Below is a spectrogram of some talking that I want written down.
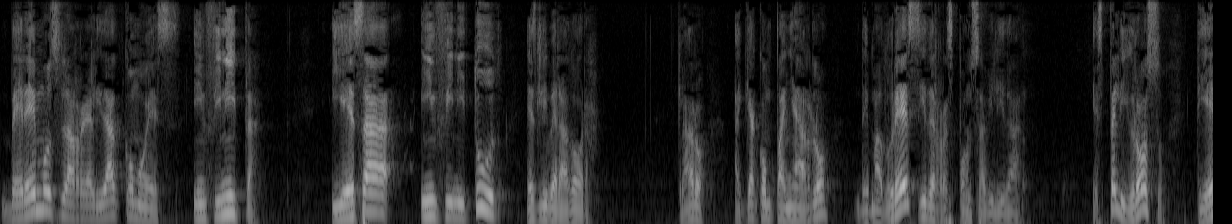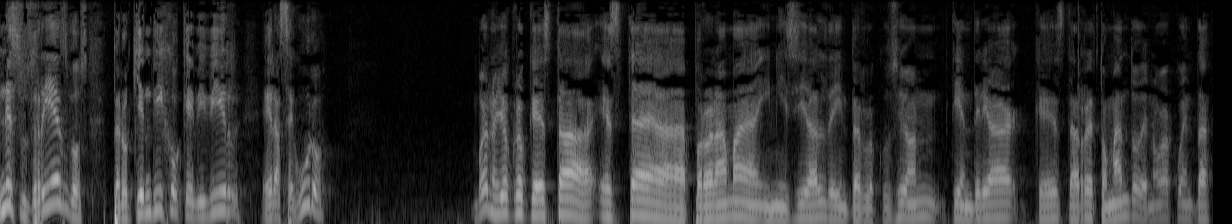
veremos la realidad como es, infinita. Y esa infinitud es liberadora. Claro, hay que acompañarlo de madurez y de responsabilidad. Es peligroso, tiene sus riesgos, pero ¿quién dijo que vivir era seguro? Bueno, yo creo que esta, este programa inicial de interlocución tendría que estar retomando de nueva cuenta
